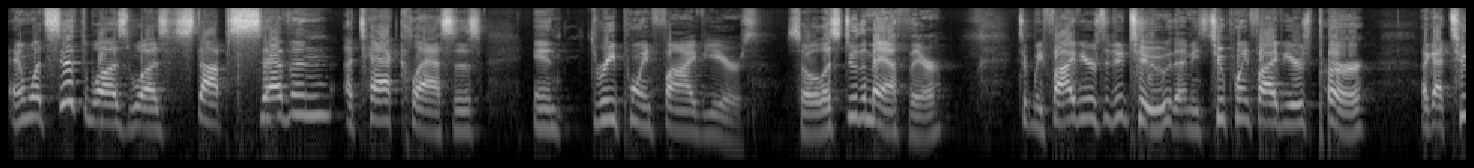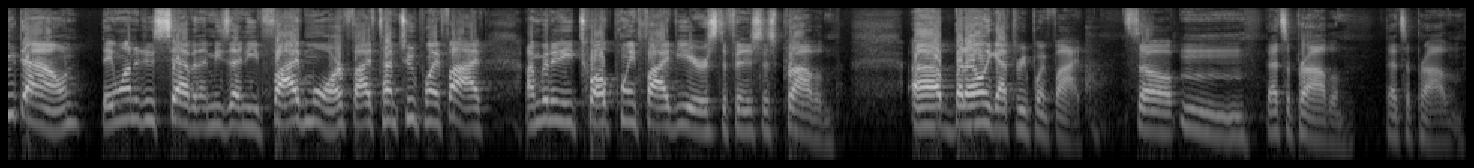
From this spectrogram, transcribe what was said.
And what SSITH was, was stop seven attack classes in 3.5 years. So let's do the math there. It took me five years to do two. That means 2.5 years per. I got two down. They want to do seven. That means I need five more. Five times 2.5. I'm going to need 12.5 years to finish this problem. Uh, but I only got 3.5. So mm, that's a problem. That's a problem.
